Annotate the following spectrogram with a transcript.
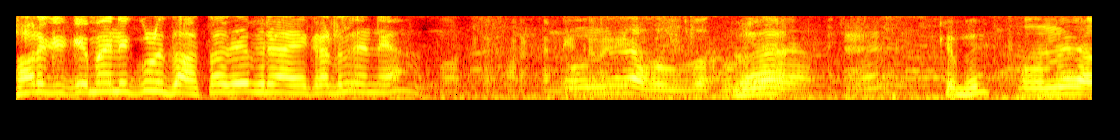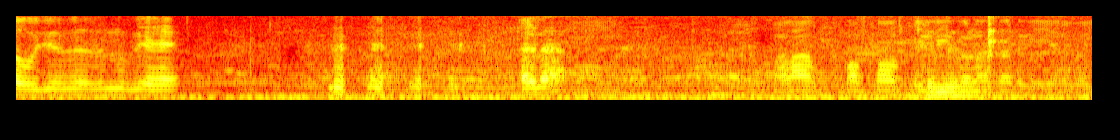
ਫ਼ਰਕ ਕਿਵੇਂ ਨਿਕਲੂ? ਦੱਸਤਾ ਦੇ ਫਿਰ ਐਂ ਕੱਢ ਲੈਨੇ ਆ। ਫ਼ਰਕ ਉਹਨੇ ਦਾ ਹੋਊ ਬਖੂ ਹੈਂ? ਕਿਵੇਂ? ਉਹਨੇ ਦਾ ਹੋ ਜਾਂਦਾ ਤੈਨੂੰ ਕਿਹਾ। ਹੈੜਾ ਵਾਲਾ ਪਾਪਾ ਪੀਲੀ ਵਾਲਾ ਘੜ ਗਿਆ ਬਾਈ।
